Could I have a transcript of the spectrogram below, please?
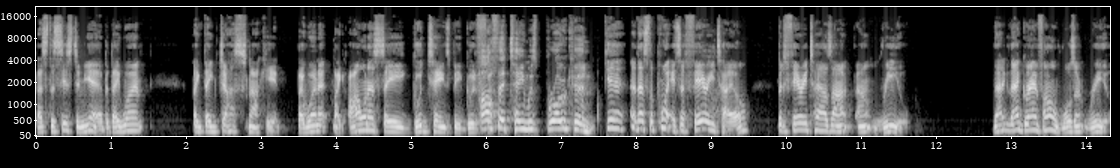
That's the system, yeah. But they weren't like they just snuck in. They weren't like I want to see good teams be good. For, Half their team was broken. yeah, and that's the point. It's a fairy tale, but fairy tales aren't aren't real. That that grand final wasn't real.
